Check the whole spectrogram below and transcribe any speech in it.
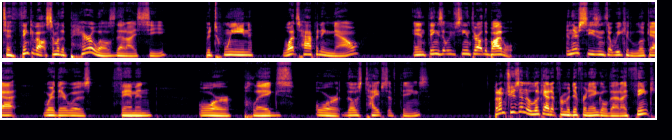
to think about some of the parallels that I see between what's happening now and things that we've seen throughout the Bible. And there's seasons that we could look at where there was famine or plagues or those types of things. But I'm choosing to look at it from a different angle that I think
